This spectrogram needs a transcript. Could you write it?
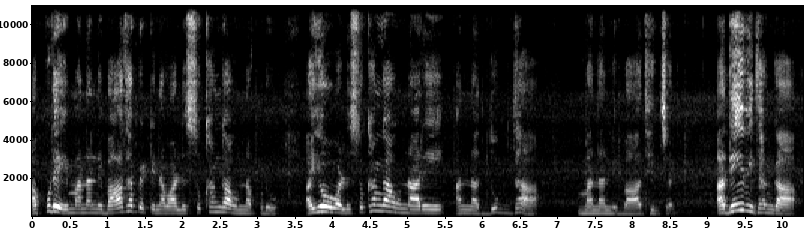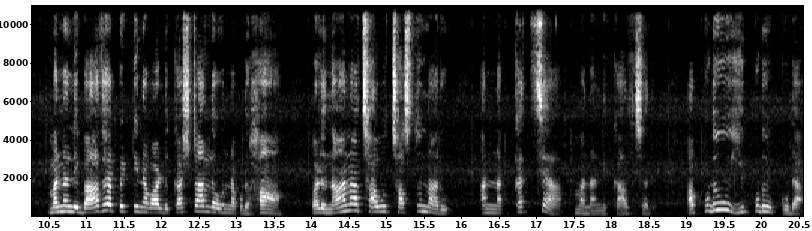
అప్పుడే మనల్ని బాధ పెట్టిన వాళ్ళు సుఖంగా ఉన్నప్పుడు అయ్యో వాళ్ళు సుఖంగా ఉన్నారే అన్న దుగ్ధ మనల్ని బాధించదు. అదేవిధంగా మనల్ని బాధ పెట్టిన వాళ్ళు కష్టాల్లో ఉన్నప్పుడు హా వాళ్ళు నానా చావు చస్తున్నారు అన్న కచ్చ మనల్ని కాల్చదు. అప్పుడు ఇప్పుడు కూడా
